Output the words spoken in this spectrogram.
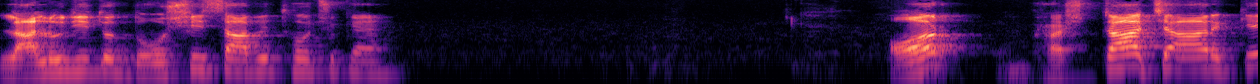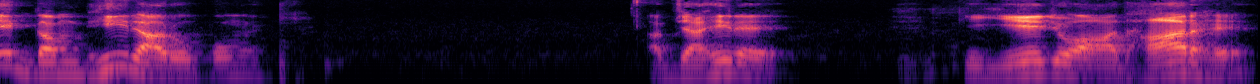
लालू जी तो दोषी साबित हो चुके हैं। और भ्रष्टाचार के गंभीर आरोपों में। अब ज़ाहिर है कि ये जो आधार है,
